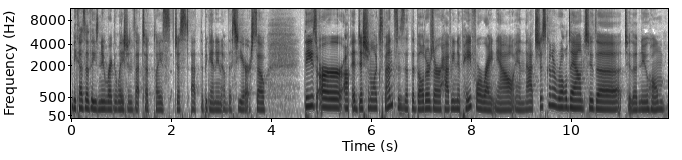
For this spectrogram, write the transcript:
because of these new regulations that took place just at the beginning of this year. So these are uh, additional expenses that the builders are having to pay for right now and that's just going to roll down to the to the new home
